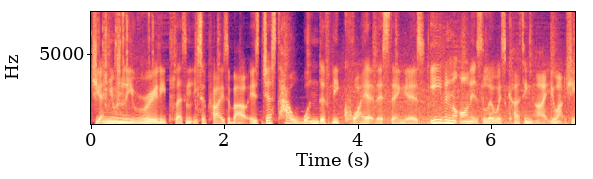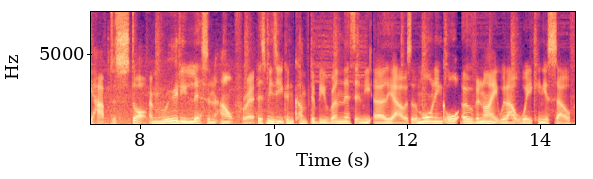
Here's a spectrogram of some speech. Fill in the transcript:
genuinely really pleasantly surprised about is just how wonderfully quiet this thing is. Even on its lowest lowest cutting height, you actually have to stop and really listen out for it. This means that you can comfortably run this in the early hours of the morning or overnight without waking yourself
